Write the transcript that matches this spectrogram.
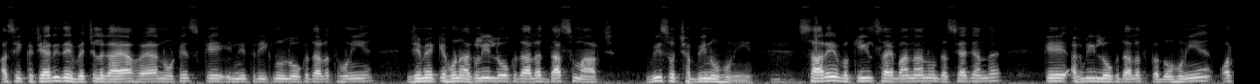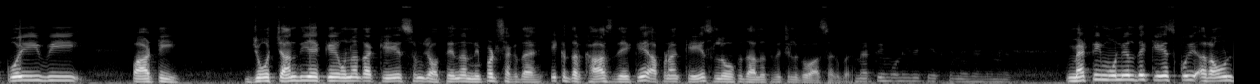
ਅਸੀਂ ਕਚਹਿਰੀ ਦੇ ਵਿੱਚ ਲਗਾਇਆ ਹੋਇਆ ਨੋਟਿਸ ਕਿ ਇੰਨੀ ਤਰੀਕ ਨੂੰ ਲੋਕ ਅਦਾਲਤ ਹੋਣੀ ਹੈ ਜਿਵੇਂ ਕਿ ਹੁਣ ਅਗਲੀ ਲੋਕ ਅਦਾਲਤ 10 ਮਾਰਚ 2026 ਨੂੰ ਹੋਣੀ ਹੈ। ਸਾਰੇ ਵਕੀਲ ਸਾਹਿਬਾਨਾਂ ਨੂੰ ਦੱਸਿਆ ਜਾਂਦਾ ਕਿ ਅਗਲੀ ਲੋਕ ਅਦਾਲਤ ਕਦੋਂ ਹੋਣੀ ਹੈ ਔਰ ਕੋਈ ਵੀ ਪਾਰਟੀ ਜੋ ਚਾਹੁੰਦੀ ਹੈ ਕਿ ਉਹਨਾਂ ਦਾ ਕੇਸ ਸਮਝੌਤੇ ਨਾਲ ਨਿਪਟ ਸਕਦਾ ਹੈ ਇੱਕ ਦਰਖਾਸਤ ਦੇ ਕੇ ਆਪਣਾ ਕੇਸ ਲੋਕ ਅਦਾਲਤ ਵਿੱਚ ਲਗਵਾ ਸਕਦਾ ਹੈ। ਮੈਟ੍ਰੀਮੋਨੀ ਦੇ ਕੇਸ ਕਿੰਨੇ ਹੈਗੇ ਨੇ? ਮੈਟ੍ਰੀਮੋਨੀਅਲ ਦੇ ਕੇਸ ਕੋਈ ਅਰਾਊਂਡ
